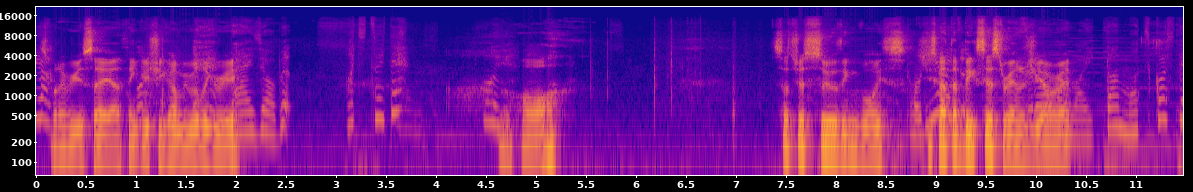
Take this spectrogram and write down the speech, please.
It's whatever you say, I think Ishigami will agree. よ大丈夫落ち着いてはい Aw. Such a soothing voice. She's got that big sister energy, スローガ alright. ンは一旦持ち越して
